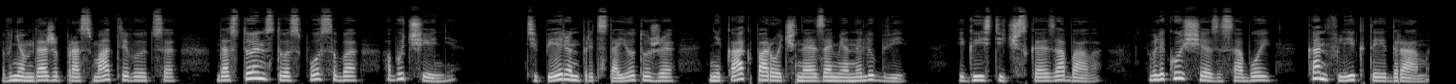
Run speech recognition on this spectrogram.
В нем даже просматриваются достоинства способа обучения. Теперь он предстает уже не как порочная замена любви, эгоистическая забава, влекущая за собой конфликты и драмы.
